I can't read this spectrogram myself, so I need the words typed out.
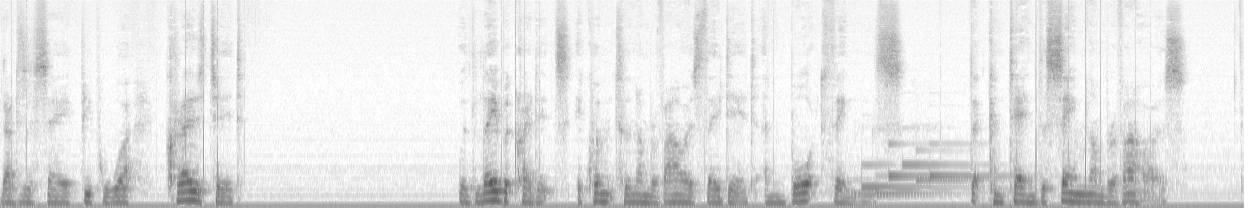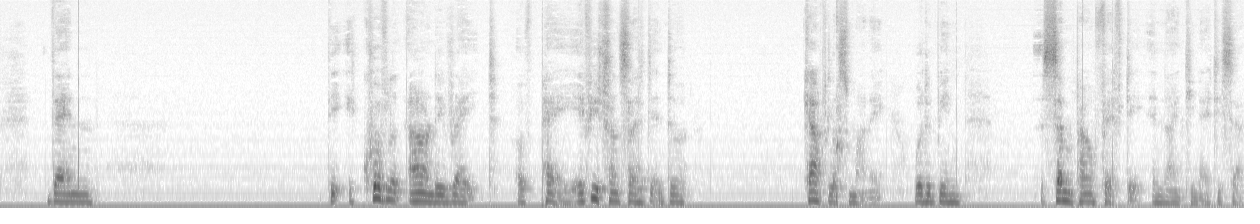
that is to say, people were credited with labour credits equivalent to the number of hours they did and bought things that contained the same number of hours, then the equivalent hourly rate of pay, if you translated it into capitalist money, would have been £7.50 in 1987.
